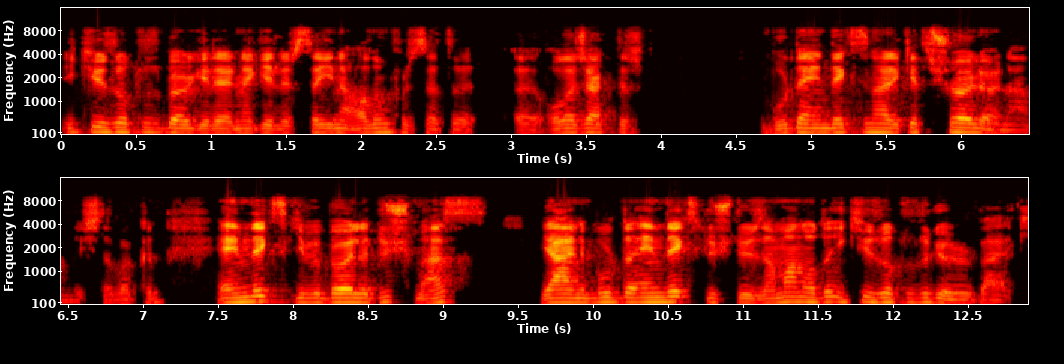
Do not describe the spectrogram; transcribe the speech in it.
230 bölgelerine gelirse yine alım fırsatı e, olacaktır. Burada endeksin hareketi şöyle önemli işte bakın. Endeks gibi böyle düşmez. Yani burada endeks düştüğü zaman o da 230'u görür belki.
